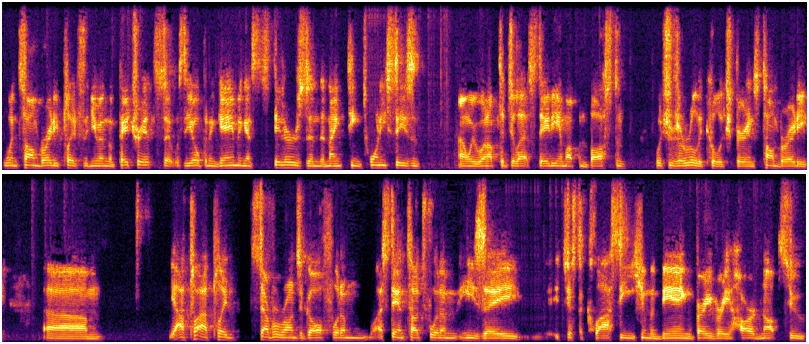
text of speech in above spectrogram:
when Tom Brady played for the New England Patriots. It was the opening game against the Steelers in the 1920 season, and we went up to Gillette Stadium up in Boston, which was a really cool experience. Tom Brady. Um, yeah, I, pl- I, played several runs of golf with him. I stay in touch with him. He's a just a classy human being. Very very hard not to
